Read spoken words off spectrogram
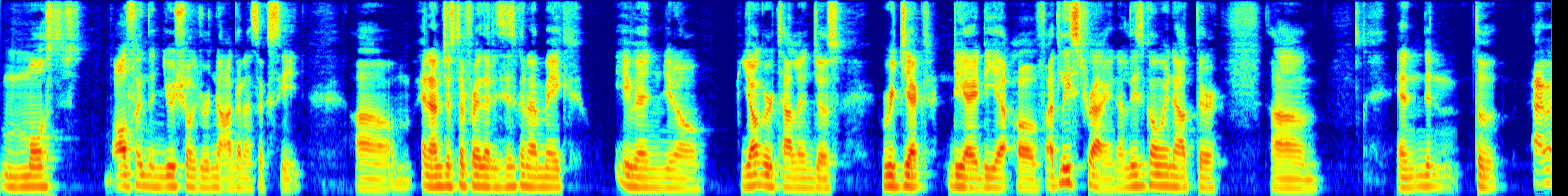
most often than usual you're not gonna succeed. Um, and I'm just afraid that this is gonna make even you know younger talent just reject the idea of at least trying, at least going out there. Um, and the I,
